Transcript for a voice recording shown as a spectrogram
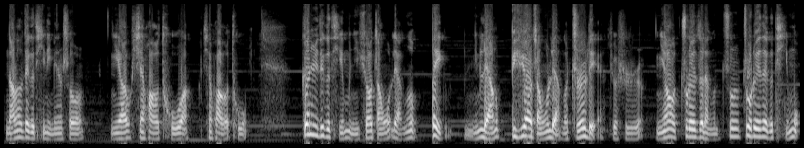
拿到这个题里面的时候，你要先画个图啊，先画个图。根据这个题目，你需要掌握两个背，你们两个必须要掌握两个知识点，就是你要做对这两个做做对这个题目，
